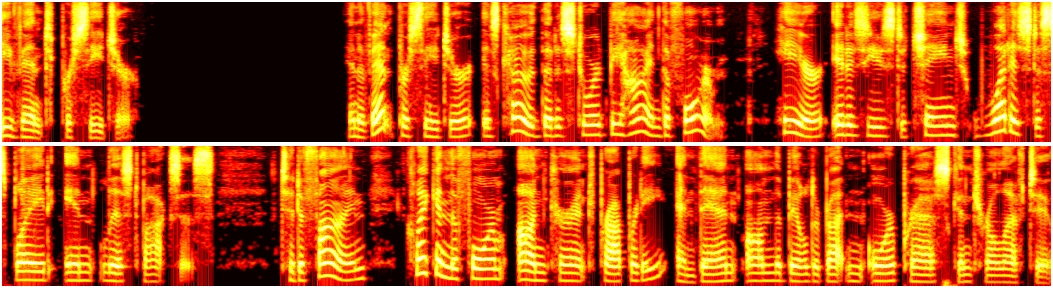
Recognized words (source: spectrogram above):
event procedure. An event procedure is code that is stored behind the form. Here it is used to change what is displayed in list boxes. To define, click in the Form on Current property and then on the Builder button or press Ctrl F2.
